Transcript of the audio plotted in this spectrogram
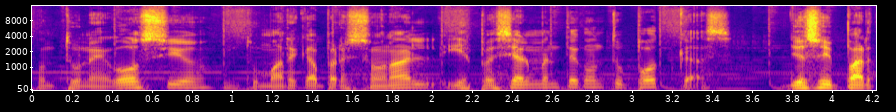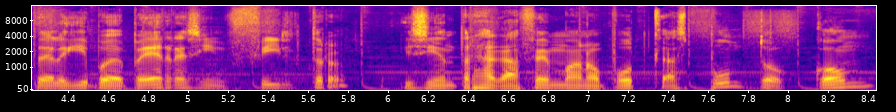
con tu negocio, con tu marca personal y especialmente con tu podcast. Yo soy parte del equipo de PR Sin Filtro y si entras a cafemanopodcast.com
